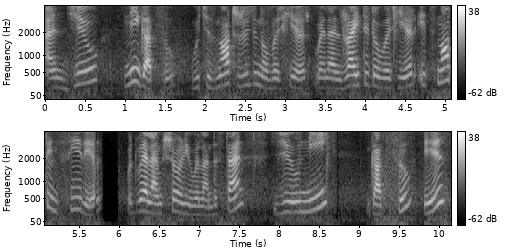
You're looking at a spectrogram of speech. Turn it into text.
and Ju Nigatsu which is not written over here. Well, I will write it over here. It is not in serial, but well I am sure you will understand. Ju ni gatsu is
